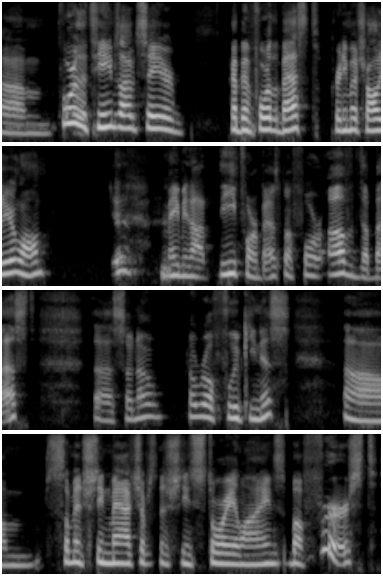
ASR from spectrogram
Um, four of the teams, I would say, are have been four of the best pretty much all year long. Yeah. maybe not the four best, but four of the best. Uh, so no, no real flukiness um, some interesting matchups, interesting storylines. But first,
